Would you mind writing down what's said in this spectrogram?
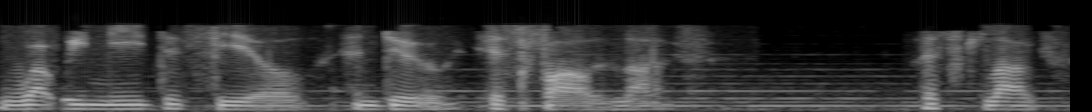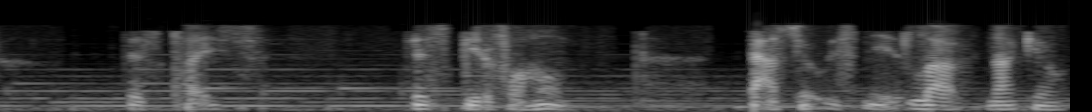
What we need to feel and do is fall in love. Let's love this place, this beautiful home. That's what we need love, not guilt.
